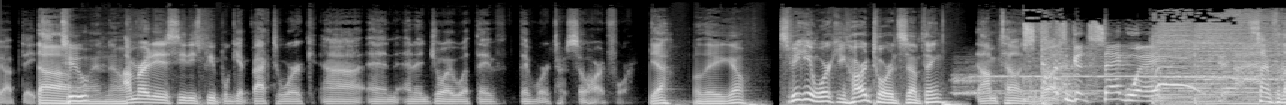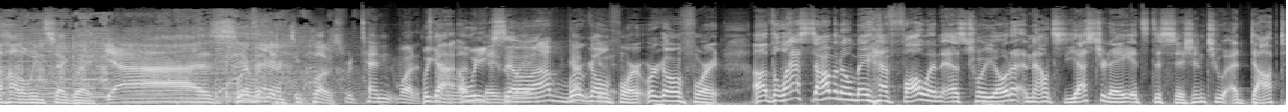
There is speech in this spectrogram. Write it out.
updates Oh, two I know. i'm ready to see these people get back to work uh and and enjoy what they've they've worked so hard for yeah. Well, there you go. Speaking of working hard towards something, i'm telling you That's a good segue. Time for the Halloween segue. yes We're yeah, we're getting too close we're 10 what We 10, got a week, so? I'm, we're Gotta going for it. We're going for it. Uh, the last domino may have fallen as Toyota announced yesterday its decision to adopt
